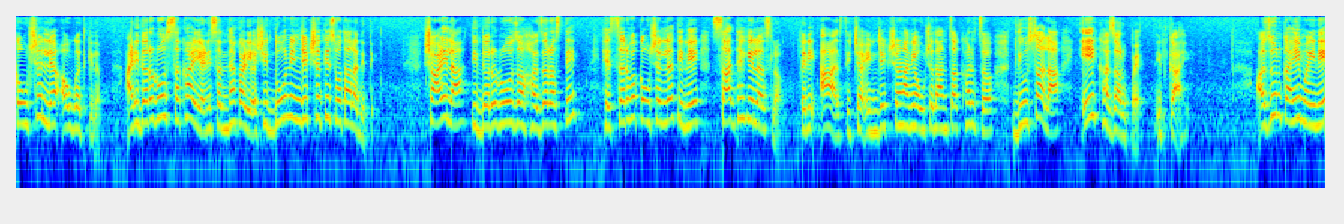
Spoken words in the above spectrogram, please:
कौशल्य अवगत केलं. आणि दररोज सकाळी आणि संध्याकाळी अशी दोन इंजेक्शन ती स्वतःला देते. शाळेला ती दररोज हजर असते. हे सर्व कौशल्य तिने साध्य केलं असलं. तरी आज तिच्या इंजेक्शन आणि औषधांचा खर्च दिवसाला एक हजार रुपये इतका आहे. अजून काही महिने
